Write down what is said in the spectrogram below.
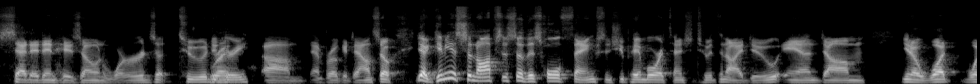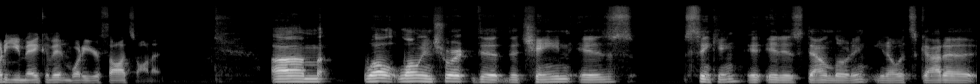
said it in his own words to a degree right. um, and broke it down. So, yeah, give me a synopsis of this whole thing since you pay more attention to it than I do, and um, you know what what do you make of it, and what are your thoughts on it? Um, well, long and short, the the chain is syncing. It, it is downloading. You know, it's gotta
